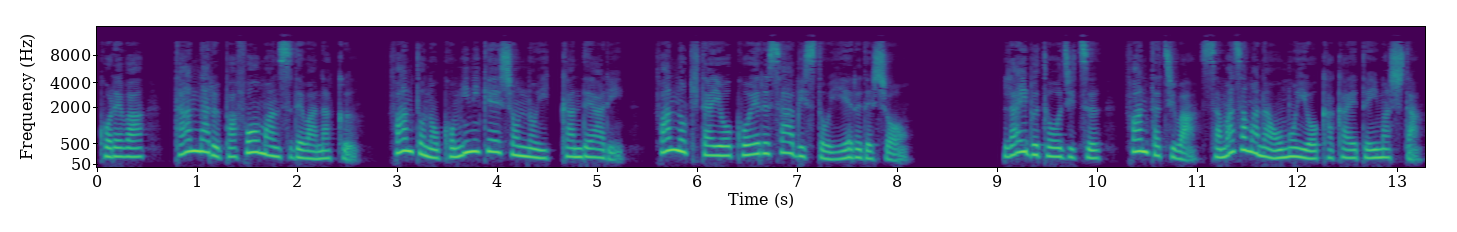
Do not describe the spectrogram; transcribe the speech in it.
これは単なるパフォーマンスではなく、ファンとのコミュニケーションの一環であり、ファンの期待を超えるサービスと言えるでしょう。ライブ当日、ファンたちは様々な思いを抱えていました。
